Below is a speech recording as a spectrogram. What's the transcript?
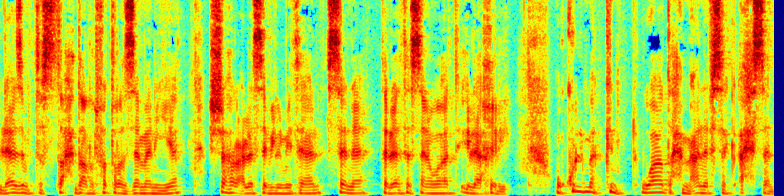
لازم تستحضر الفترة الزمنية شهر على سبيل المثال، سنة، ثلاثة سنوات إلى آخره. وكل ما كنت واضح مع نفسك أحسن.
